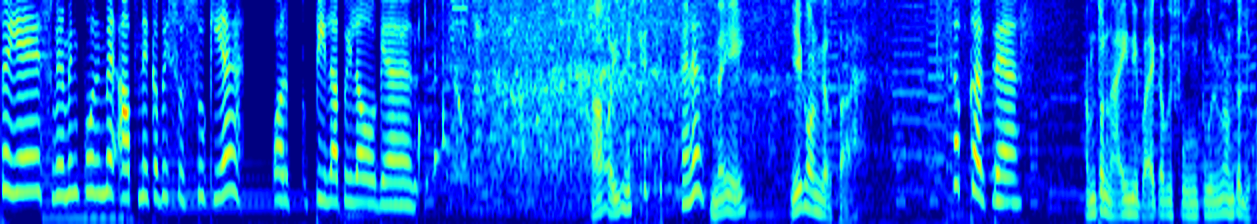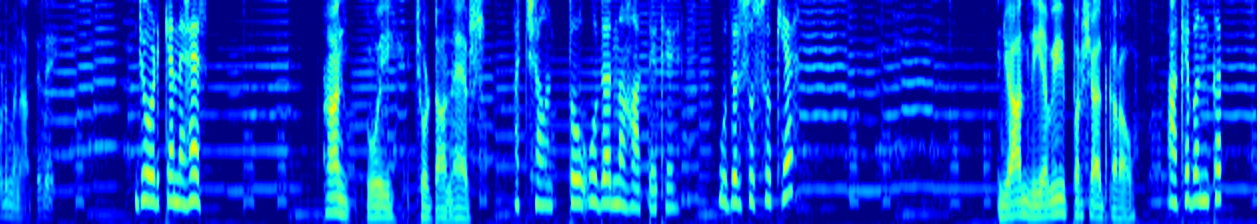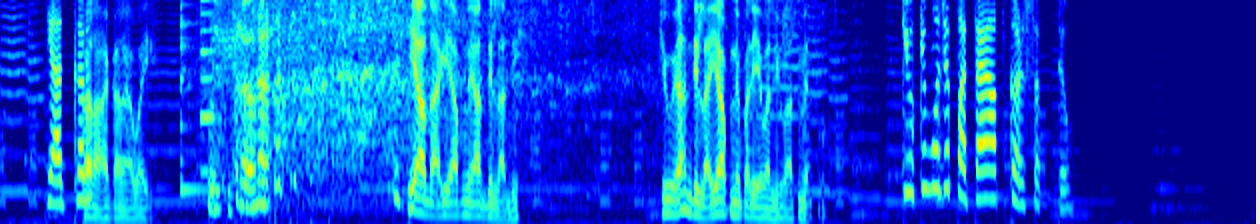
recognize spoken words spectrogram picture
तो ये swimming pool में आपने कभी सुसु किया है? और पीला पीला हो गया है। हाँ भाई है ना? नहीं ये कौन करता है? सब करते हैं। हम तो नहा ही नहीं पाए कभी स्विमिंग पूल में हम तो जोड़ बनाते थे। जोड़ के नहर? हाँ वही छोटा नहर। अच्छा तो उधर नहाते थे। उधर सुसु किया? याद नहीं अभी पर शायद कराओ। आँखें बंद कर। याद कर। करा करा भाई याद आ गई आपने याद दिला दी। क्यों याद दिलाई आपने पर ये वाली बात मेरे को? क्योंकि मुझे पता है आप कर सकते हो।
